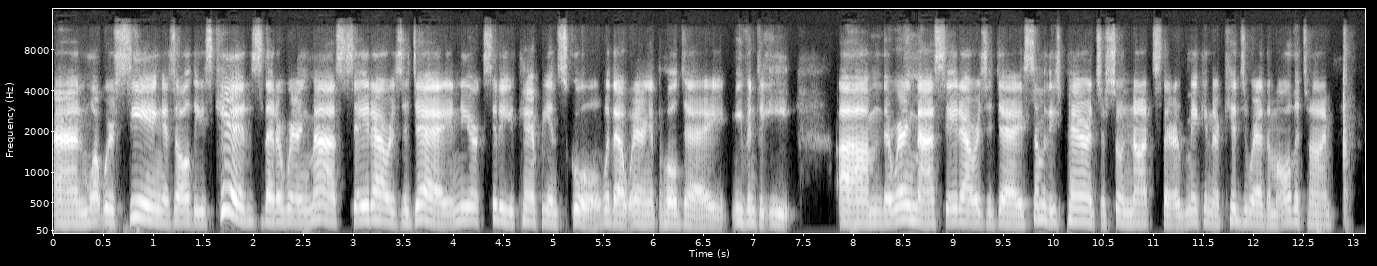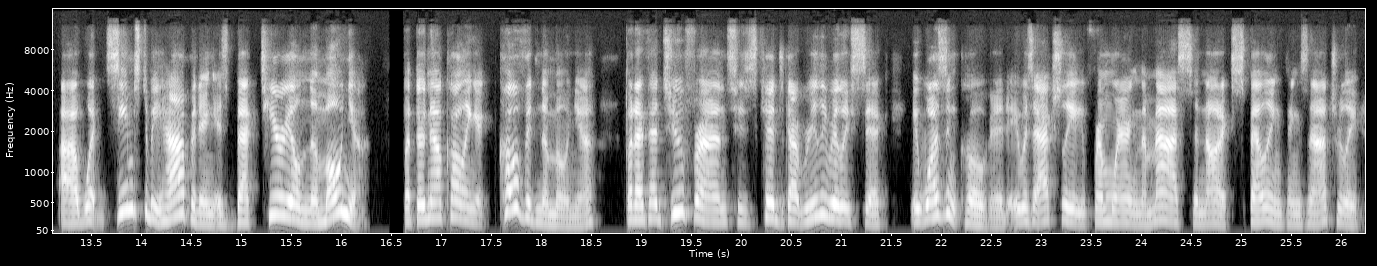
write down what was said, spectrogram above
and what we're seeing is all these kids that are wearing masks eight hours a day. In New York City, you can't be in school without wearing it the whole day, even to eat. Um, they're wearing masks eight hours a day. Some of these parents are so nuts, they're making their kids wear them all the time. Uh, what seems to be happening is bacterial pneumonia, but they're now calling it COVID pneumonia. But I've had two friends whose kids got really, really sick. It wasn't COVID, it was actually from wearing the masks and not expelling things naturally.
